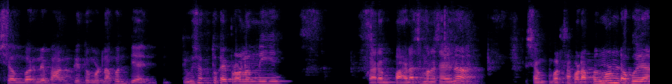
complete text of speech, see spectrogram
शंभरने भाग देतो म्हटलं आपण देऊ शकतो काही प्रॉब्लेम नाहीये. कारण पाडाच म्हणच आहे ना शंभरचा पाडा आपण म्हणून टाकूया.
